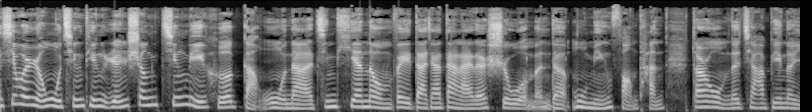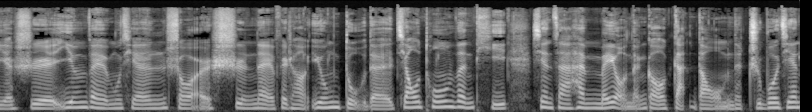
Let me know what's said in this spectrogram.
新闻人物，倾听人生经历和感悟。那今天呢，我们为大家带来的是我们的慕名访谈。当然，我们的嘉宾呢，也是因为目前首尔市内非常拥堵的交通问题，现在还没有能够赶到我们的直播间。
